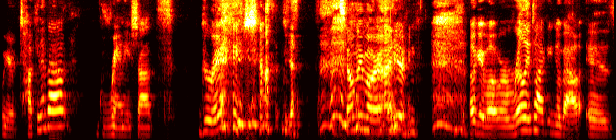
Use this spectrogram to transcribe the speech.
We are talking about granny shots. Granny shots. Yeah. Tell me more. I. Okay, what we're really talking about is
